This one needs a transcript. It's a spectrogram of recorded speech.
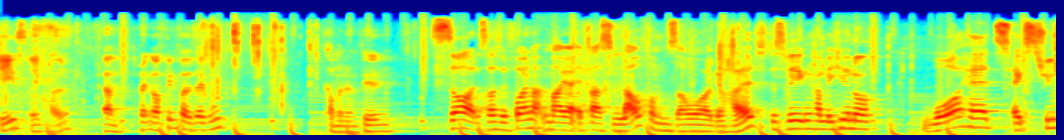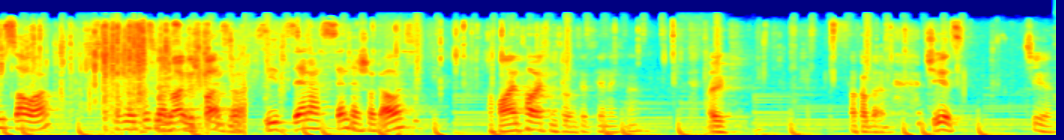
käsrig halt. Ja, schmecken auf jeden Fall sehr gut. Kann man empfehlen. So, das, was wir vorhin hatten, war ja etwas lau vom Sauergehalt. Deswegen haben wir hier noch Warheads Extreme Sour. Ist das mal Bin mal ein bisschen gespannt. Sieht sehr nach Center Shock aus. Aber enttäuschen sie uns jetzt hier nicht, ne? Ey. Locker bleiben. Cheers. Cheers.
